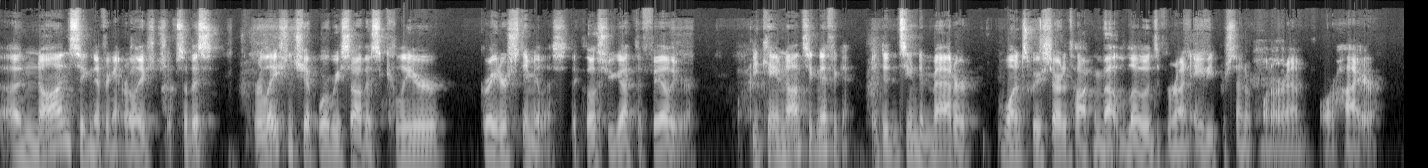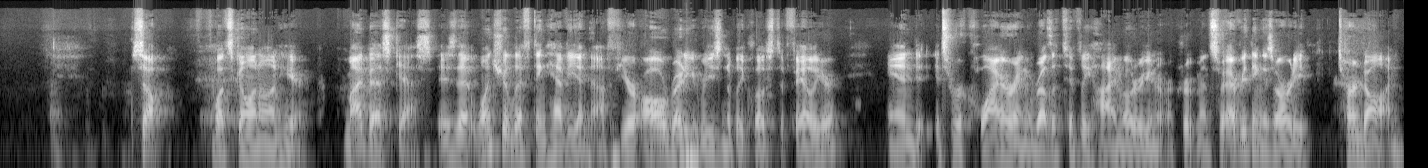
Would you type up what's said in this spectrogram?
a non-significant relationship. So this relationship where we saw this clear greater stimulus, the closer you got to failure, became non significant. It didn't seem to matter once we started talking about loads of around 80% of 1RM or higher. So, what's going on here? My best guess is that once you're lifting heavy enough, you're already reasonably close to failure and it's requiring relatively high motor unit recruitment. So, everything is already turned on. And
